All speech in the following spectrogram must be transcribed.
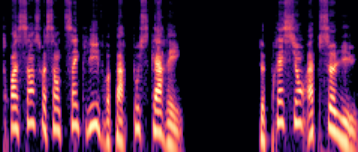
365 livres par pouce carré. De pression absolue,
